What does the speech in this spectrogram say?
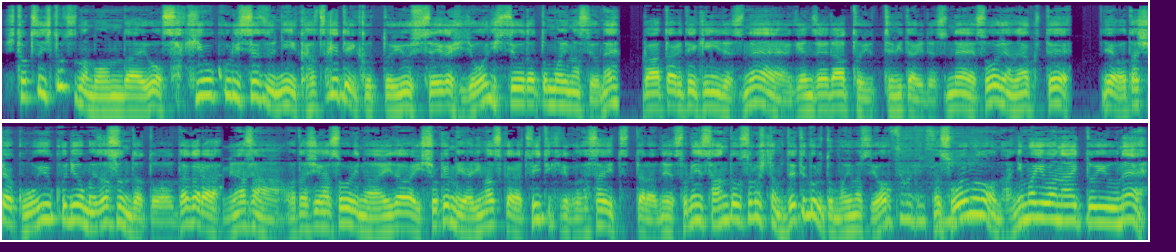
一つ一つの問題を先送りせずに片付けていくという姿勢が非常に必要だと思いますよね。場当たり的にですね、減税だと言ってみたりですね、そうじゃなくて、いや、私はこういう国を目指すんだと。だから、皆さん、私が総理の間は一生懸命やりますから、ついてきてくださいって言ったらね、それに賛同する人も出てくると思いますよ。そうですね。そういうものを何も言わないというね、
